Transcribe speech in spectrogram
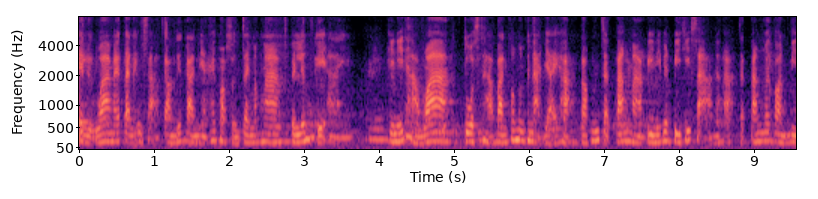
ศ หรือว่าแม้แต่ในอุตสาหกรรมด้วยกันเนี่ยให้ความสนใจมากๆจะเป็นเรื่องของ AI ทีนี้ถามว่าตัวสถาบันข้อมูลขนาดใหญ่ค่ะ เราเพิ่งจัดตั้งมาปีนี้เป็นปีที่ 3 นะคะ จัดตั้งเมื่อตอนปี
